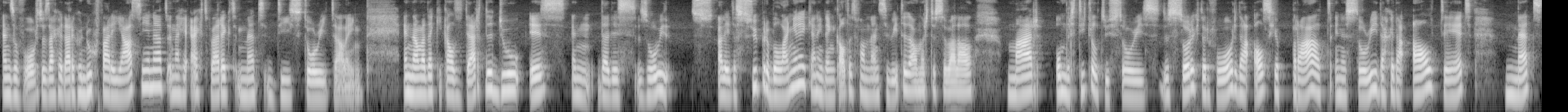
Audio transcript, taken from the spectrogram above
enzovoort. Dus dat je daar genoeg variatie in hebt en dat je echt werkt met die storytelling. En dan wat ik als derde doe is, en dat is sowieso dat is super belangrijk en ik denk altijd van mensen weten dat ondertussen wel al, maar ondertitelt je stories. Dus zorg ervoor dat als je praat in een story, dat je dat altijd met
